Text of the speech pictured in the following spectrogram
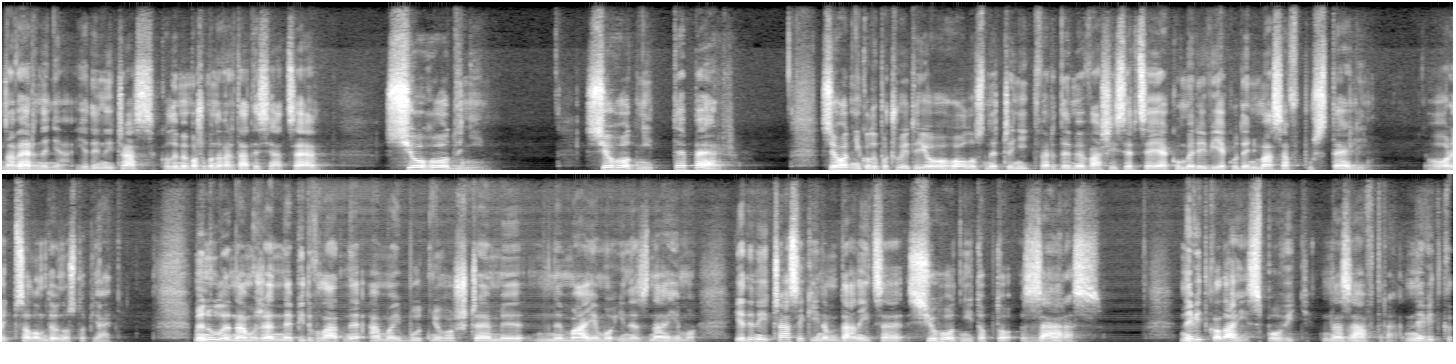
навернення, єдиний час, коли ми можемо навертатися, це сьогодні. Сьогодні, тепер. Сьогодні, коли почуєте його голос, не чиніть твердими ваші серця, як у мириві, як у день маса в пустелі, говорить Псалом 95. Минуле нам вже не підвладне, а майбутнього ще ми не маємо і не знаємо. Єдиний час, який нам даний, це сьогодні, тобто зараз. Не відкладай сповідь на завтра, не, відк...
